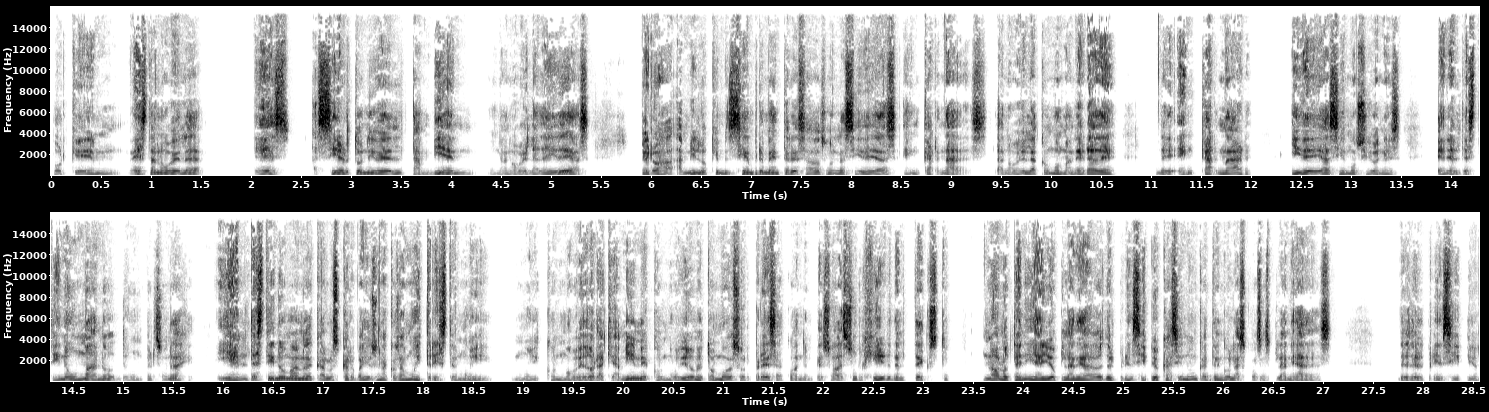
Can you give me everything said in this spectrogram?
porque mm, esta novela es a cierto nivel también una novela de ideas, pero a, mí lo que siempre me ha interesado son las ideas encarnadas, la novela como manera de, encarnar ideas y emociones en el destino humano de un personaje. Y el destino humano de Carlos Carballo es una cosa muy triste, muy, muy conmovedora, que a mí me conmovió, me tomó de sorpresa cuando empezó a surgir del texto. No lo tenía yo planeado desde el principio, casi nunca tengo las cosas planeadas desde el principio.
